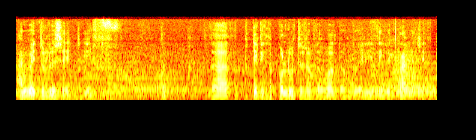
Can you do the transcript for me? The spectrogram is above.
I'm going to lose it if the, the, the particularly the polluters of the world don't do anything with climate change.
